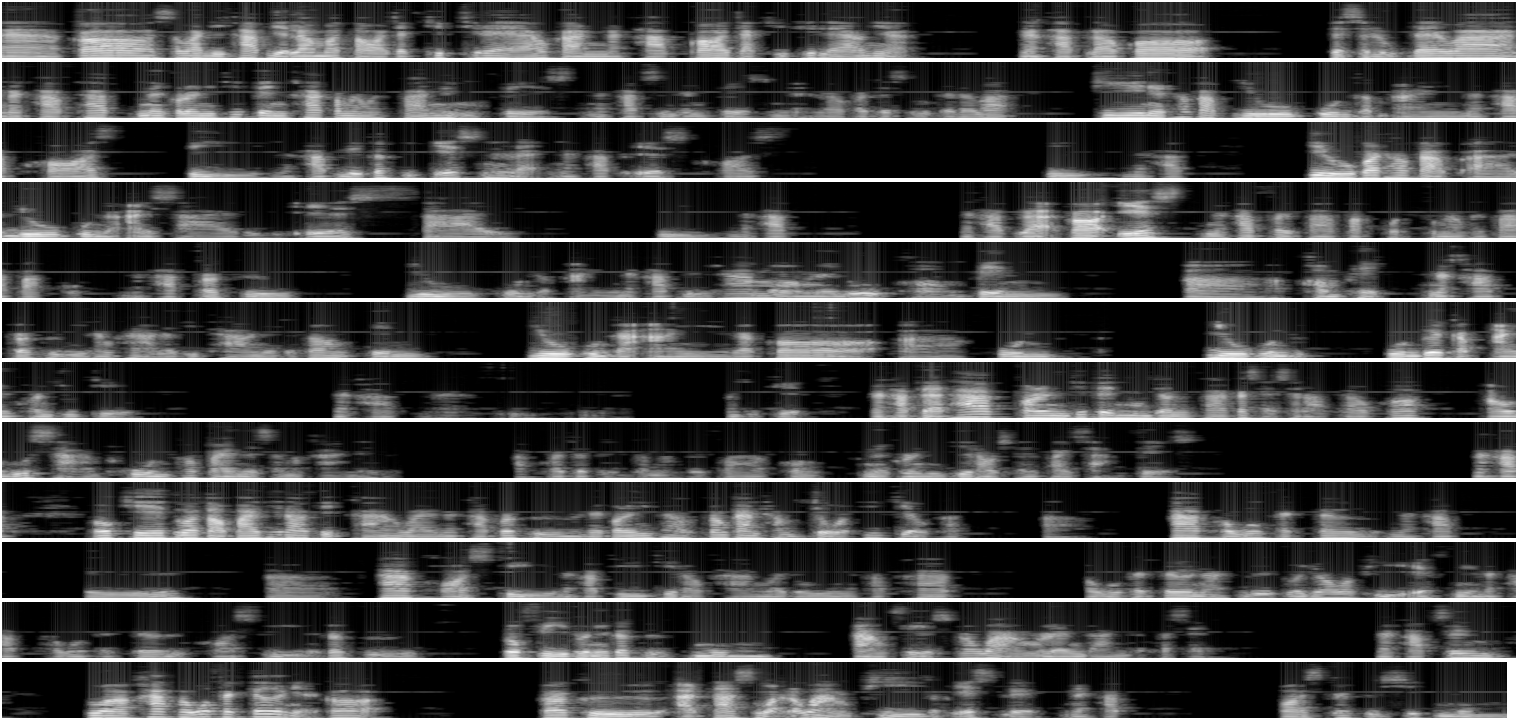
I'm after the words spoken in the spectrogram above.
อ่าก็สวัสดีครับ เดี๋ยวเรามาต่อจากคลิปที่แล้วกันนะครับ ก็จากคลิปที่แล้วเนี่ยนะครับ เราก็จะสรุปได้ว่านะครับ ถ้าในกรณีที่เป็นค่ากำลังไฟฟ้าหนึ่งเฟสนะครับซิงเกิลเฟสเนี่ยเราก็จะสรุปได้ว่า P เนี่ยเท่ากับ U คูณกับ I นะครับ cos P นะครับ หรือก็คือ S นั่นแหละนะครับ S cos P นะครับ Q ก็เท่ากับอ่า U คูณกับ I sin หรือ S sin P นะครับ นะครับ และก็ S นะครับ ไฟฟ้าปรากฏกำลังไฟฟ้าปรากฏนะครับ ก็คือ U คูณกับ I นะครับ หรือถ้ามองในรูปของเป็นอ่า complex นะครับ ก็คือมีทั้งขนาดและทิศทางเนี่ยจะต้องเป็น U คูณกับ I แล้วก็อ่าคูณ U คูณคูณด้วยกับ I conjugate นะครับคอ่า conjugate นะครับ แต่ถ้ากรณีที่เป็นวงจรไฟฟ้ากระแสสลับเราก็เอารูทสามคูณเข้าไปในสมการได้เลย ครับก็จะเป็นกำลังไฟฟ้าของในกรณีที่เราใช้ไฟสามเฟสนะครับ โอเค ตัวต่อไปที่เราติดค้างไว้นะครับ ก็คือในกรณีที่เราต้องการทำโจทย์ที่เกี่ยวกับค่า power factor นะครับ หรือค่า cos p นะครับที่ที่เราค้างไว้ตรงนี้นะครับ ค่า power factor นะ หรือตัวย่อว่า pf เนี่ยนะครับ power factor หรือ cos p เนี่ยก็คือตัวฟีตัวนี้ก็คือมุมต่างเฟสระหว่างแรงดันกับกระแสนะครับ ซึ่งตัวค่า power factor เนี่ยก็ ก็คืออัตราส่วนระหว่าง P กับ S เลยนะครับ cos ก็คือชิดมุม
